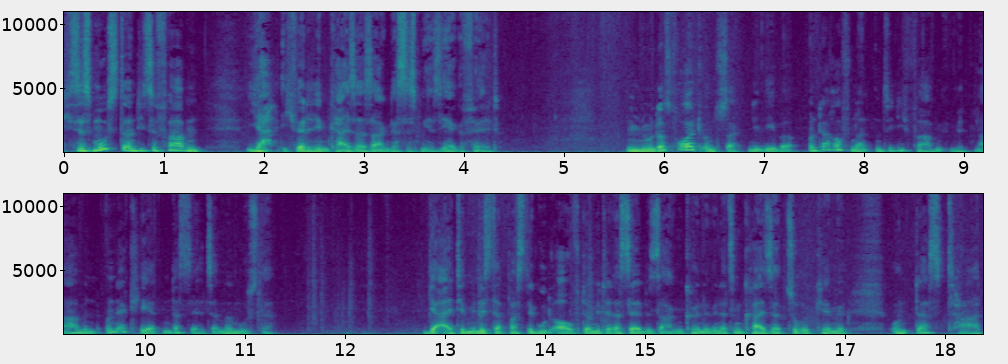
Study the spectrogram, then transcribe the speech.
Dieses Muster und diese Farben. Ja, ich werde dem Kaiser sagen, dass es mir sehr gefällt. Nun, das freut uns, sagten die Weber, und darauf nannten sie die Farben mit Namen und erklärten das seltsame Muster. Der alte Minister passte gut auf, damit er dasselbe sagen könne, wenn er zum Kaiser zurückkäme, und das tat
